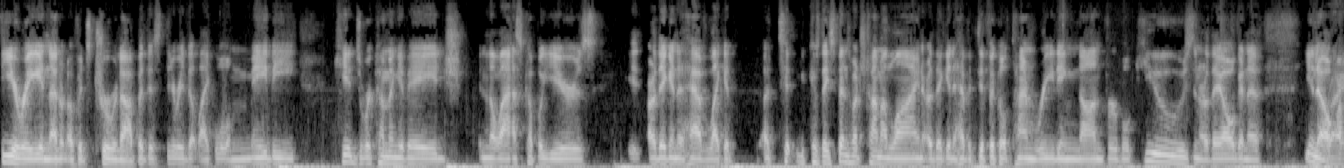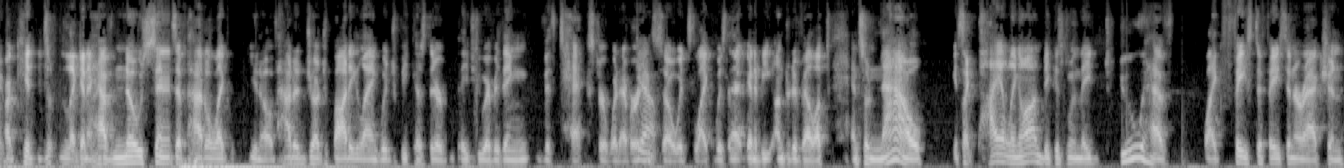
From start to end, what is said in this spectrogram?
theory, and I don't know if it's true or not, but this theory that like, well, maybe kids were coming of age in the last couple years, are they going to have like a, a tip because they spend so much time online? Are they going to have a difficult time reading nonverbal cues? And are they all going to, you know, Right. are kids like going to have no sense of how to like, you know, of how to judge body language because they're they do everything with text or whatever. Yeah. And so it's like, was that going to be underdeveloped? And so now it's like piling on because when they do have like face to face interaction,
